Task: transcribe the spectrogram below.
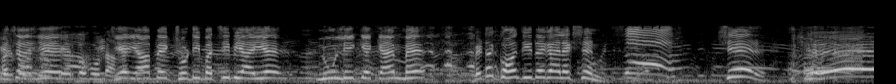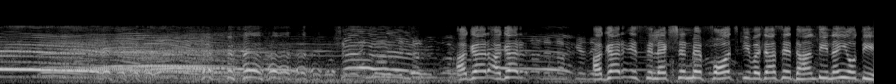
अच्छा ये ये यहाँ पे एक छोटी बच्ची भी आई है नून लीग के कैंप में। बेटा कौन जीतेगा इलेक्शन शेर! अगर अगर अगर इस इलेक्शन में फौज की वजह से धांधली नहीं होती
